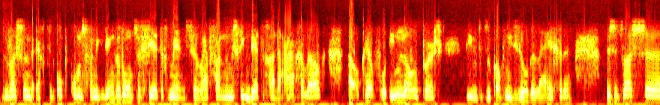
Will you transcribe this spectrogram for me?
was een, echt een opkomst van, ik denk rond de 40 mensen, waarvan er misschien 30 hadden aangemeld. Maar ook heel veel inlopers, die we natuurlijk ook niet wilden weigeren. Dus het was uh,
